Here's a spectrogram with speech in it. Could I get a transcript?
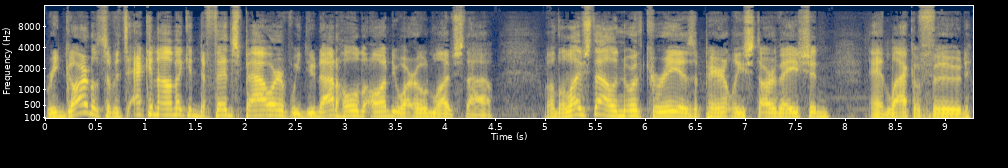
regardless of its economic and defense power, if we do not hold on to our own lifestyle. Well, the lifestyle in North Korea is apparently starvation and lack of food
